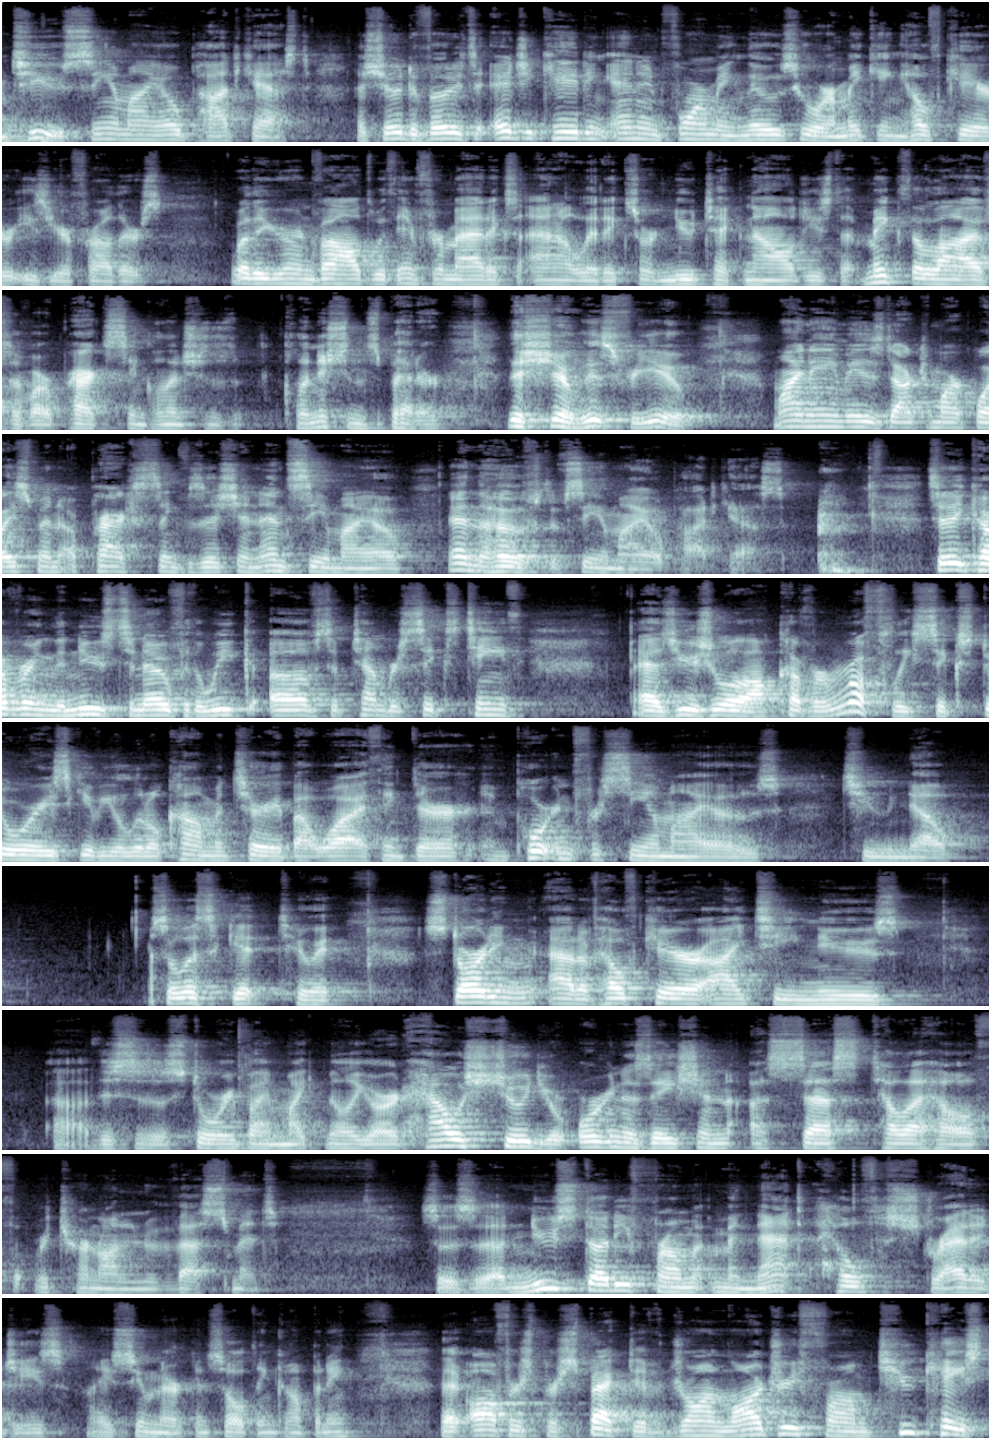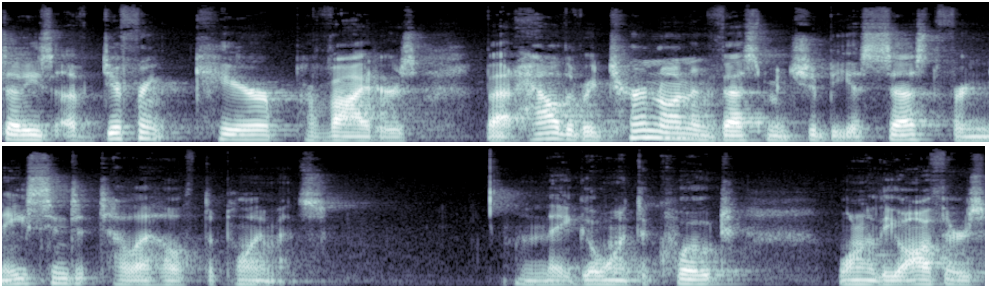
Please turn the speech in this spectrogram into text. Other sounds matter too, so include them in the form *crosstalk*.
Welcome to CMIO Podcast, a show devoted to educating and informing those who are making healthcare easier for others. Whether you're involved with informatics, analytics, or new technologies that make the lives of our practicing clinicians, clinicians better, this show is for you. My name is Dr. Mark Weissman, a practicing physician and CMIO, and the host of CMIO Podcast. *clears throat* Today, covering the news to know for the week of September 16th. As usual, I'll cover roughly six stories, give you a little commentary about why I think they're important for CMIOs to know. So let's get to it. Starting out of healthcare IT news, uh, this is a story by Mike Miliard. How should your organization assess telehealth return on investment? So, it's a new study from Manatt Health Strategies, I assume they're a consulting company, that offers perspective drawn largely from two case studies of different care providers about how the return on investment should be assessed for nascent telehealth deployments. And they go on to quote one of the authors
